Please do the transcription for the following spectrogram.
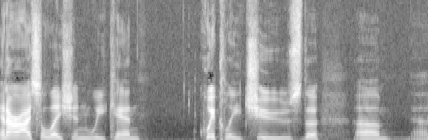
In our isolation, we can quickly choose the, um, uh,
